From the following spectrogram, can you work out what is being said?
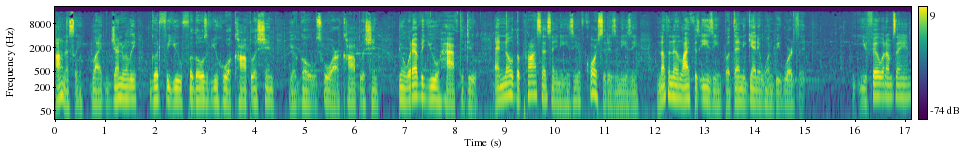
Honestly, like generally good for you for those of you who are accomplishing your goals, who are accomplishing doing whatever you have to do. And no, the process ain't easy. Of course, it isn't easy. Nothing in life is easy, but then again, it wouldn't be worth it. You feel what I'm saying?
